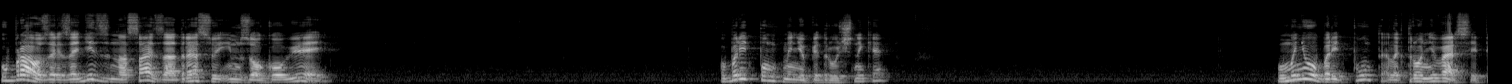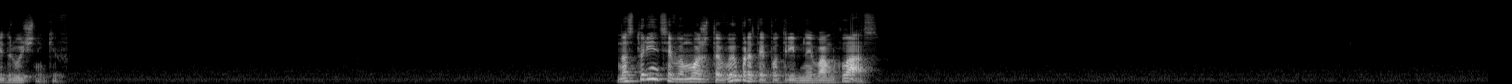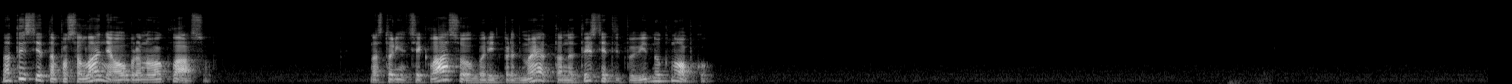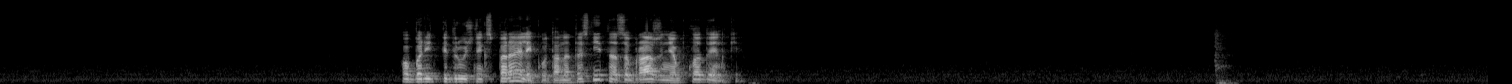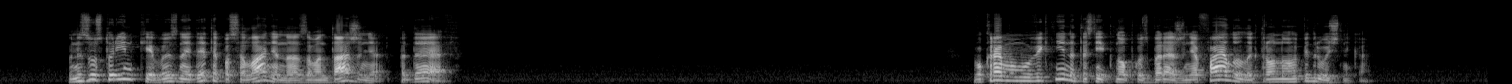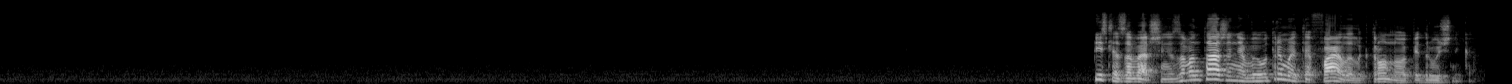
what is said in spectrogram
У браузері зайдіть на сайт за адресою imzo.gov.ua. Оберіть пункт меню Підручники. У меню оберіть пункт Електронні версії підручників. На сторінці ви можете вибрати потрібний вам клас. Натисніть на посилання обраного класу. На сторінці класу оберіть предмет та натисніть відповідну кнопку. Оберіть підручник з переліку та натисніть на зображення обкладинки. Внизу сторінки ви знайдете посилання на завантаження PDF. В окремому вікні натисніть кнопку збереження файлу електронного підручника. Після завершення завантаження ви отримаєте файл електронного підручника.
